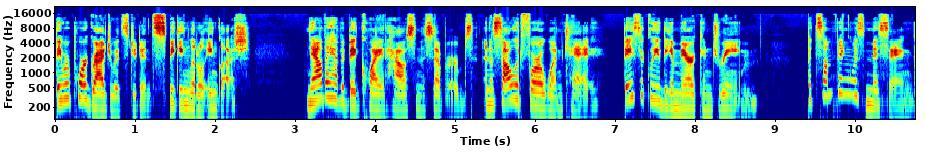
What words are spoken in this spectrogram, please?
They were poor graduate students speaking little English. Now they have a big quiet house in the suburbs and a solid 401k. Basically the American dream. But something was missing.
